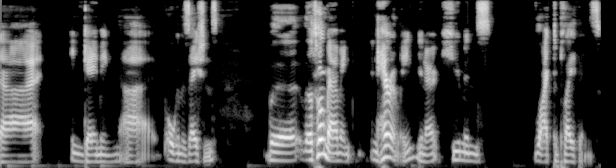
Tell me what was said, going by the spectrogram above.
uh, in gaming uh, organizations. Where they were talking about, I mean, inherently, you know, humans like to play things.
